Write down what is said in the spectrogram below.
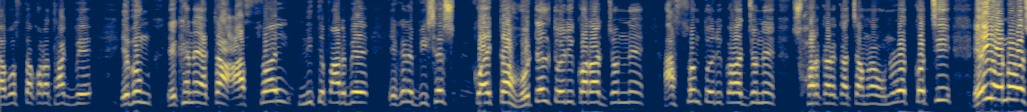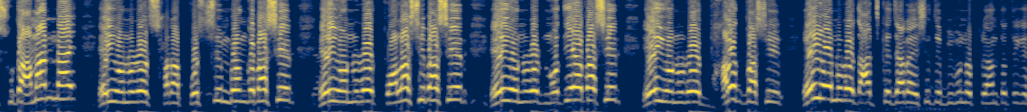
ব্যবস্থা করা থাকবে এবং এখানে একটা আশ্রয় নিতে পারবে। এখানে বিশেষ কয়েকটা হোটেল তৈরি করার জন্যে, আশ্রম তৈরি করার জন্য সরকারের কাছে আমরা অনুরোধ করছি। এই অনুরোধ শুধু আমার নয়, এই অনুরোধ সারা পশ্চিমবঙ্গবাসীর, এই অনুরোধ পলাশিবাসীর, এই অনুরোধ নদিয়াবাসীর, এই অনুরোধ ভারতবাসীর, এই অনুরোধ আজকে যারা এসেছে বিভিন্ন প্রান্ত থেকে,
